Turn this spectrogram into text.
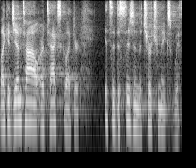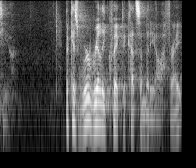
like a Gentile or a tax collector. It's a decision the church makes with you. Because we're really quick to cut somebody off, right?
